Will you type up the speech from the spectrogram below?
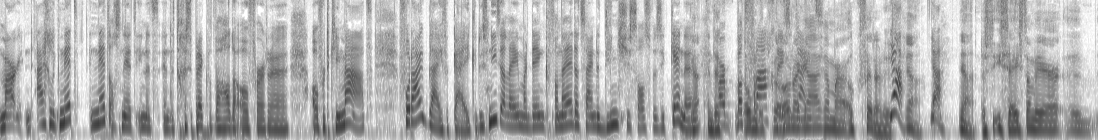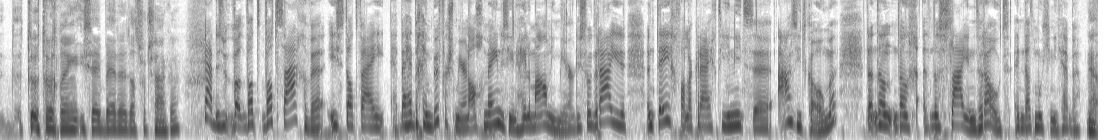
maar eigenlijk net, net als net in het, in het gesprek wat we hadden over, over het klimaat, vooruit blijven kijken. Dus niet alleen maar denken van hé, dat zijn de dienstjes zoals we ze kennen. Ja, en de maar wat vraagt deze tijd? coronajaren, maar ook verder dus. Ja, ja. ja. Ja, dus de IC's dan weer ter- terugbrengen, IC-bedden, dat soort zaken. Ja, dus wat, wat, wat zagen we is dat wij... wij hebben geen buffers meer in algemene zin, helemaal niet meer. Dus zodra je een tegenvaller krijgt die je niet eh aan ziet komen... Dan, dan, dan, dan sla je in het rood. En dat moet je niet hebben. Ja,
